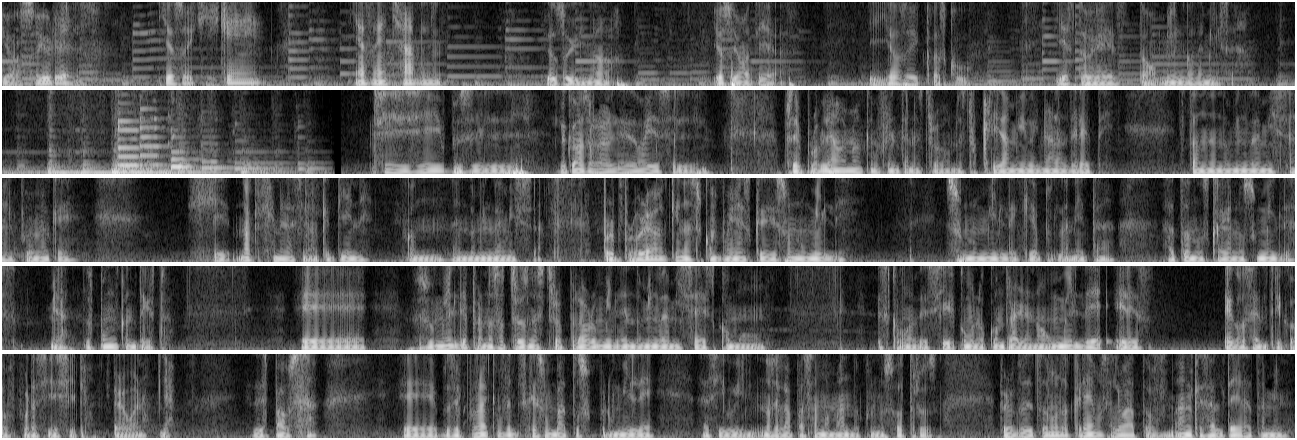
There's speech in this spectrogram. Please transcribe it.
Yo soy Uriel. Yo soy Kike. Yo soy Charlie. Yo soy Inar. Yo soy Matías. Y yo soy Coscu. Y esto es Domingo de Misa. Sí, sí, sí, pues el, lo que vamos a hablar el día de hoy es el, pues el problema ¿no? que enfrenta nuestro, nuestro querido amigo Inar Alderete, estando en Domingo de Misa, el problema que, no que generacional que tiene con Domingo de Misa. Pero el problema aquí nuestro compañero es que es un humilde, es un humilde que pues la neta a todos nos cagan los humildes. Mira, los pongo en contexto. Eh, pues humilde, para nosotros nuestra palabra humilde en Domingo de Misa es como es como decir como lo contrario, ¿no? Humilde eres egocéntrico, por así decirlo. Pero bueno, ya. Despausa. Eh, pues el problema que enfrentas es que es un vato súper humilde. Así, güey, no se la pasa mamando con nosotros. Pero pues de todos modos queremos al vato, aunque se altera también.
